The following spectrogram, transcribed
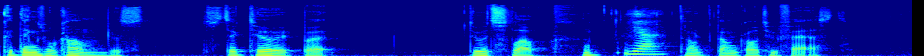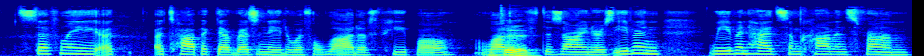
good things will come. Just stick to it, but do it slow. Yeah, Don't don't go too fast. It's definitely a, a topic that resonated with a lot of people, a lot of designers. Even we even had some comments from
